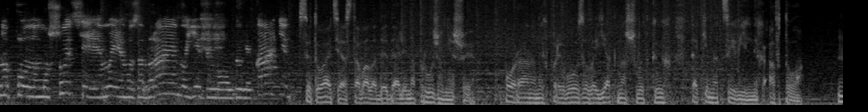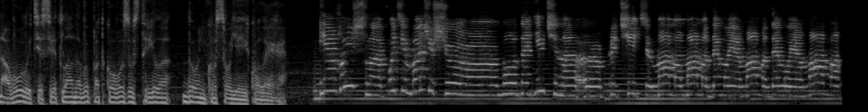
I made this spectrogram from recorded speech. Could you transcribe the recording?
Ну, в повному шоці ми його забираємо, їдемо до лікарні. Ситуація ставала дедалі напруженішою. Поранених привозили як на швидких, так і на цивільних авто. На вулиці Світлана випадково зустріла доньку своєї колеги. Я вийшла, потім бачу, що е, молода дівчина е, кричить: Мама, мама, де моя мама, де моя мама?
